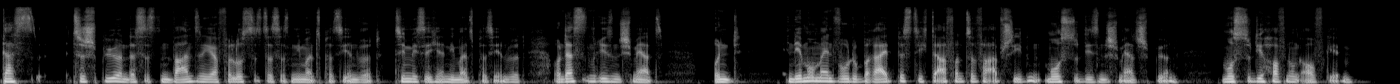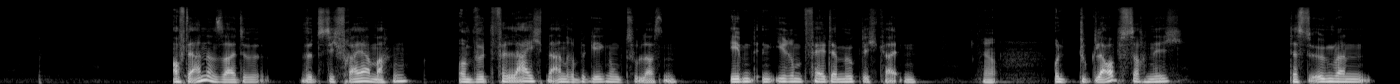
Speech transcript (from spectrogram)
Das zu spüren, dass es ein wahnsinniger Verlust ist, dass das niemals passieren wird. Ziemlich sicher niemals passieren wird. Und das ist ein Riesenschmerz. Und in dem Moment, wo du bereit bist, dich davon zu verabschieden, musst du diesen Schmerz spüren. Musst du die Hoffnung aufgeben. Auf der anderen Seite wird es dich freier machen und wird vielleicht eine andere Begegnung zulassen. Eben in ihrem Feld der Möglichkeiten. Ja. Und du glaubst doch nicht, dass du irgendwann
